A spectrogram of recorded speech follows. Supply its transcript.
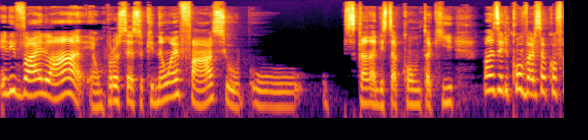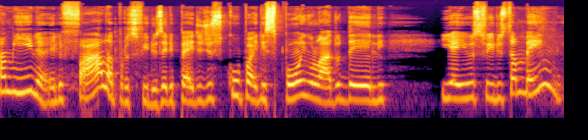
ele vai lá, é um processo que não é fácil, o, o psicanalista conta aqui, mas ele conversa com a família, ele fala para os filhos, ele pede desculpa, ele expõe o lado dele. E aí os filhos também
